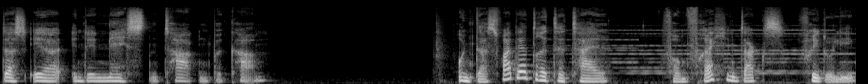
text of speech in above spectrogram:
das er in den nächsten Tagen bekam. Und das war der dritte Teil vom frechen Dachs Fridolin.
